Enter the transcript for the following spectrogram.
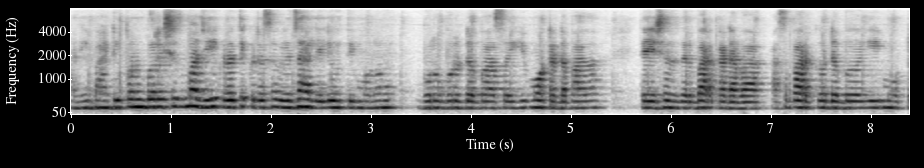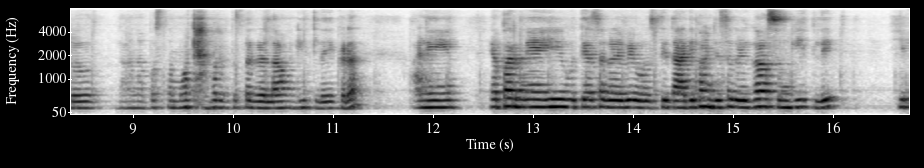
आणि भांडी पण बरीचशीच माझी इकडे तिकडे सगळी झालेली होती म्हणून बरोबर डबा असं ही मोठा डबा त्याच्या शेजारी बारका डबा असं बारकं डबं ही मोठं लहानापासून मोठ्यापर्यंत सगळं लावून घेतलं इकडं. आणि ह्या भरण्या ही होत्या सगळे व्यवस्थित. आधी भांडी सगळी घासून घेतली. ही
